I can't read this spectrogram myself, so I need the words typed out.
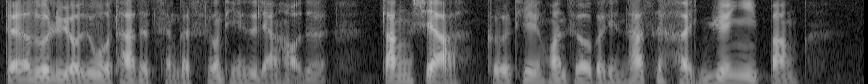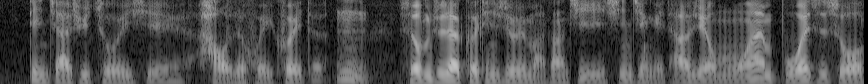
对，他说旅游如果他的整个使用体验是良好的，当下隔天还车后隔天，他是很愿意帮店家去做一些好的回馈的。嗯，所以我们就在隔天就会马上寄信件给他，而且我们文案不会是说，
